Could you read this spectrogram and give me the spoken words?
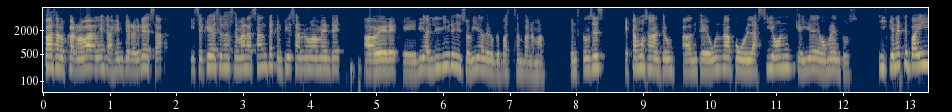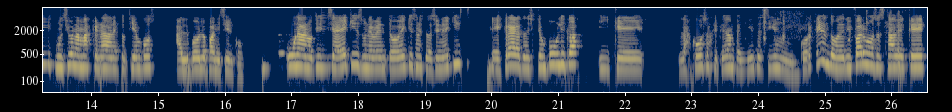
Pasa los carnavales, la gente regresa y se queda esa Semana Santa que empieza nuevamente a haber eh, días libres y se olvidan de lo que pasa en Panamá. Entonces, estamos ante, ante una población que vive de momentos y que en este país funciona más que nada en estos tiempos al pueblo pan y circo. Una noticia X, un evento X, una situación X, que distrae la atención pública y que las cosas que quedan pendientes siguen corriendo. De Rifar no se sabe que,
